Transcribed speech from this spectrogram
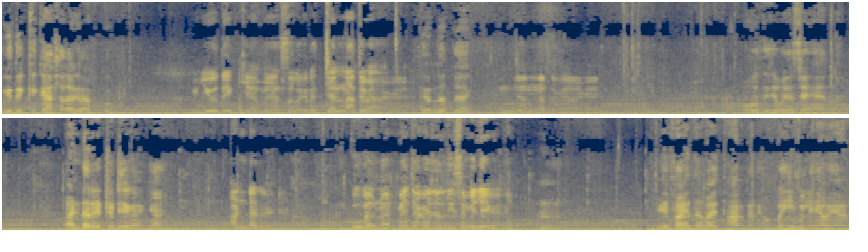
व्यू देख के कैसा लग रहा है आपको? व्यू देख के हमें ऐसा लग रहा है जन्नत में आ गए। जन्नत में आ- गए? जन्नत में आ गए। बहुत ही ज़बरदस्त जगह है ना? अंडर रेटेड जगह है क्या? अंडर रेटेड गूगल मैप में जगह जल्दी से मिलेगा नहीं। हम्म। ये फ़ायदा भाई थार का देखो कहीं भी ले आओ यार।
